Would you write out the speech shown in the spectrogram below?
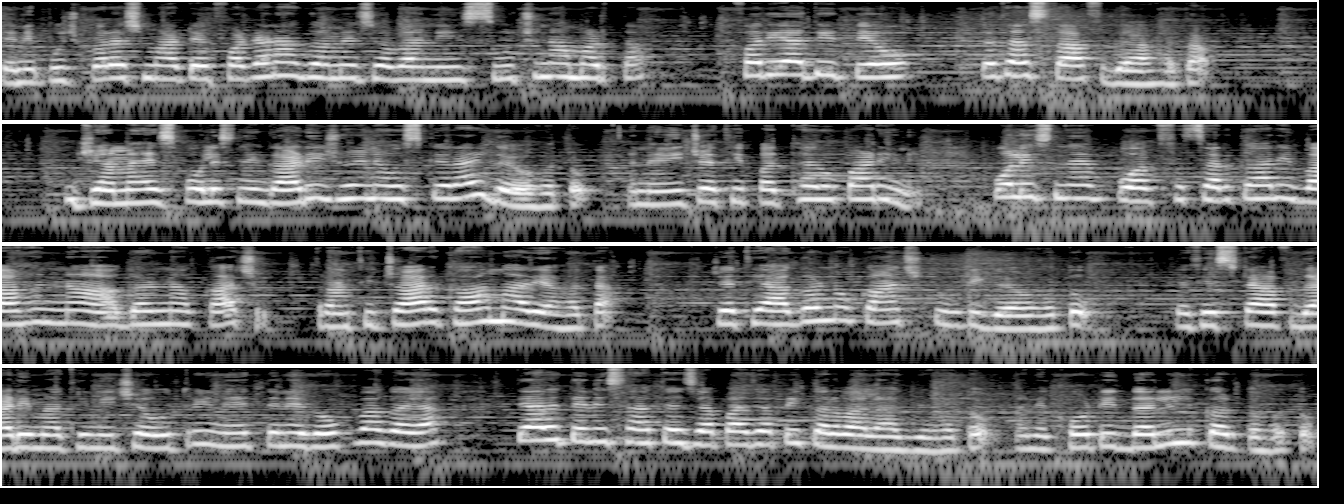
તેની પૂછપરછ માટે ફટાણા ગામે જવાની સૂચના મળતા ફરિયાદી તેઓ તથા સ્ટાફ ગયા હતા. જ્યાં મહેશ પોલીસની ગાડી જોઈને ઉશ્કેરાઈ ગયો હતો અને નીચેથી પથ્થર ઉપાડીને પોલીસને સરકારી વાહનના આગળના કાચ ત્રણથી ચાર ઘા માર્યા હતા, જેથી આગળનો કાચ તૂટી ગયો હતો. તેથી સ્ટાફ ગાડીમાંથી નીચે ઉતરીને તેને રોકવા ગયા, ત્યારે તેની સાથે ઝપાઝપી કરવા લાગ્યો હતો અને ખોટી દલીલ કરતો હતો.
